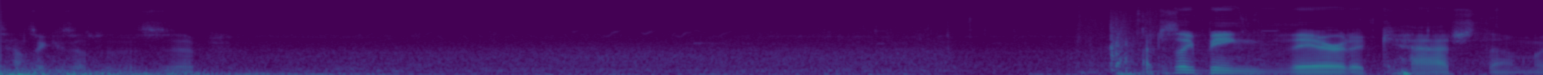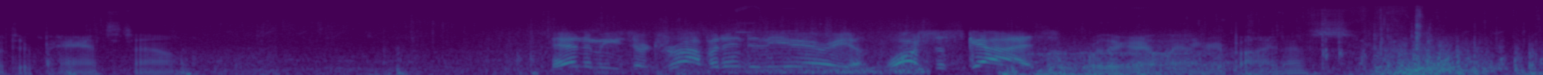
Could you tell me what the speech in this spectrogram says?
Sounds like he's up with a zip. I just like being there to catch them with their pants down. Enemies are dropping into the area. Watch the skies. Where the guy landing right behind us?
